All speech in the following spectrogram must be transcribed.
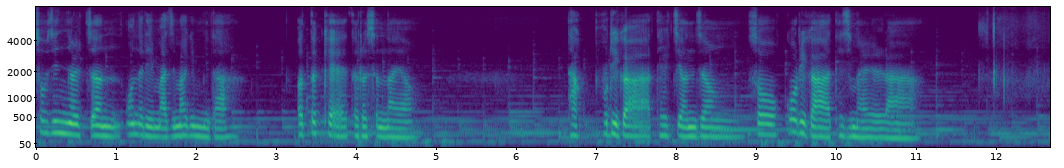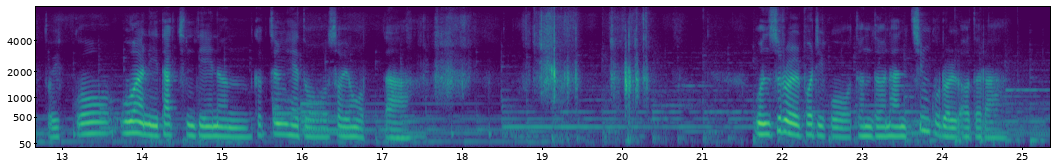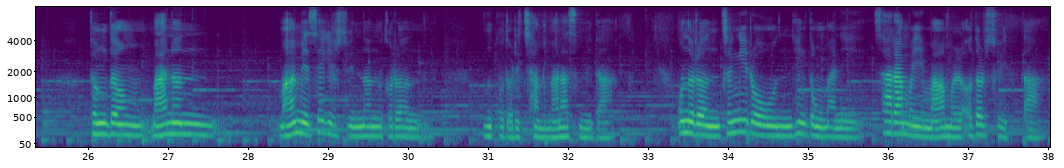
소진열전 오늘이 마지막입니다. 어떻게 들으셨나요? 닭부리가 될지언정 소 꼬리가 되지 말라. 또 있고 우환이 닥친 뒤에는 걱정해도 소용없다. 원수를 버리고 든든한 친구를 얻어라. 등등 많은 마음에 새길 수 있는 그런 문구들이 참 많았습니다. 오늘은 정의로운 행동만이 사람의 마음을 얻을 수 있다.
